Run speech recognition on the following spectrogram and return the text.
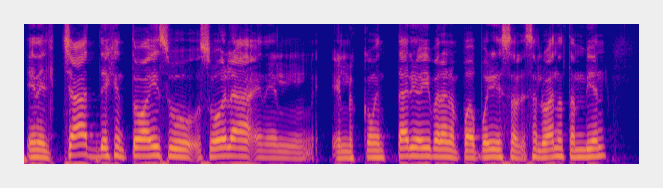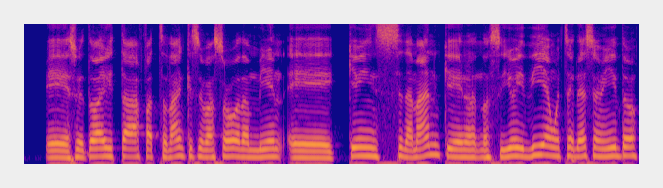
en el chat. Dejen todo ahí su, su hola en, el, en los comentarios ahí para, para poder ir sal- saludando también. Eh, sobre todo ahí está Fatsadán que se pasó también. eh, Kevin Zetaman que nos, nos siguió hoy día. Muchas gracias, amiguito.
